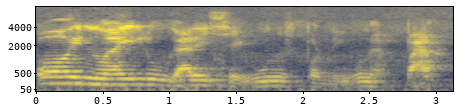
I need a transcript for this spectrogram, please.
Hoy no hay lugares seguros por ninguna parte.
